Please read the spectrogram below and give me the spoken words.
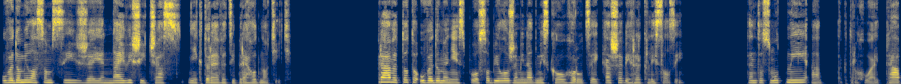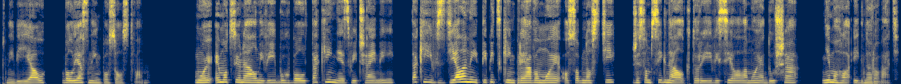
uvedomila som si, že je najvyšší čas niektoré veci prehodnotiť. Práve toto uvedomenie spôsobilo, že mi nad miskou horúcej kaše vyhrkli slzy. Tento smutný a tak trochu aj trápny výjav bol jasným posolstvom. Môj emocionálny výbuch bol taký nezvyčajný, taký vzdialený typickým prejavom mojej osobnosti, že som signál, ktorý vysielala moja duša, nemohla ignorovať.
